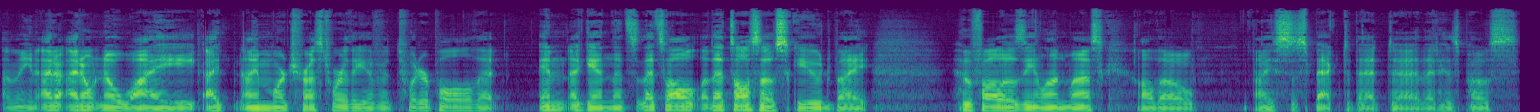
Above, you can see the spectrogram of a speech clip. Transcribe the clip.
I mean I don't, I don't know why I I'm more trustworthy of a Twitter poll that and again that's that's all that's also skewed by who follows Elon Musk, although I suspect that uh, that his posts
